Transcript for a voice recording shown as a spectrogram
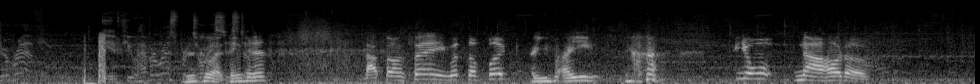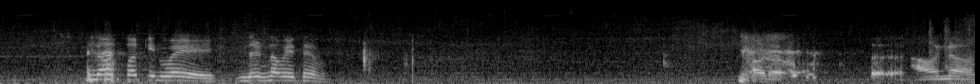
Is this respiratory who I think it system, is? That's what I'm saying. What the fuck? Are you? Are you? Yo, nah, hold up. No fucking way. There's no way it's him. Hold up. I don't know.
